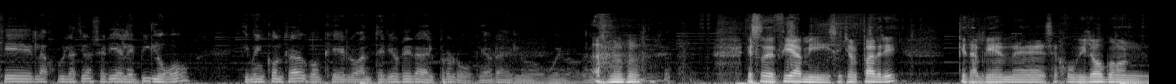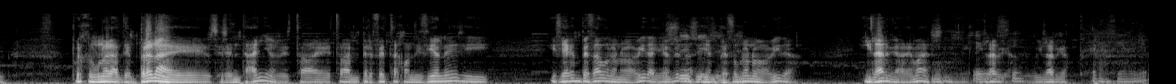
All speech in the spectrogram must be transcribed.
que la jubilación sería el epílogo y me he encontrado con que lo anterior era el prólogo, que ahora es lo bueno. de Eso decía mi señor padre, que también eh, se jubiló con pues con una edad temprana, de 60 años, estaba, estaba en perfectas condiciones y y decía que empezaba una nueva vida. Y, Sí, sí, empezó sí. una nueva vida. Y larga, además. y larga, sí. muy larga. Gracias a Dios.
